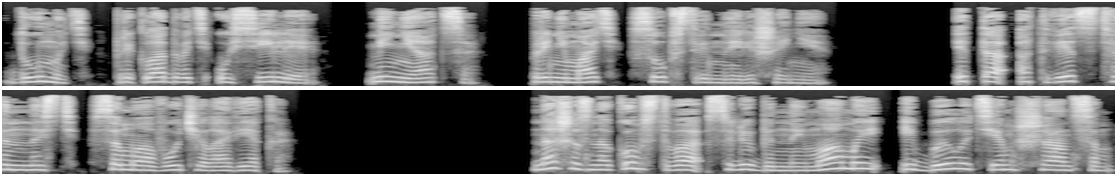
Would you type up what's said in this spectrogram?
думать, прикладывать усилия, меняться, принимать собственные решения. Это ответственность самого человека. Наше знакомство с любимой мамой и было тем шансом,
